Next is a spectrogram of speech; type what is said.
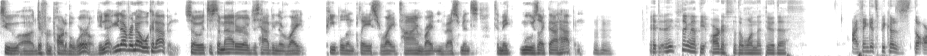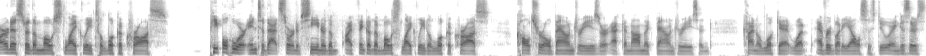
to a different part of the world. You know, you never know what could happen. So it's just a matter of just having the right people in place, right time, right investments to make moves like that happen. Mm-hmm. It's interesting that the artists are the one that do this. I think it's because the artists are the most likely to look across people who are into that sort of scene are the I think are the most likely to look across cultural boundaries or economic boundaries and kind of look at what everybody else is doing because there's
